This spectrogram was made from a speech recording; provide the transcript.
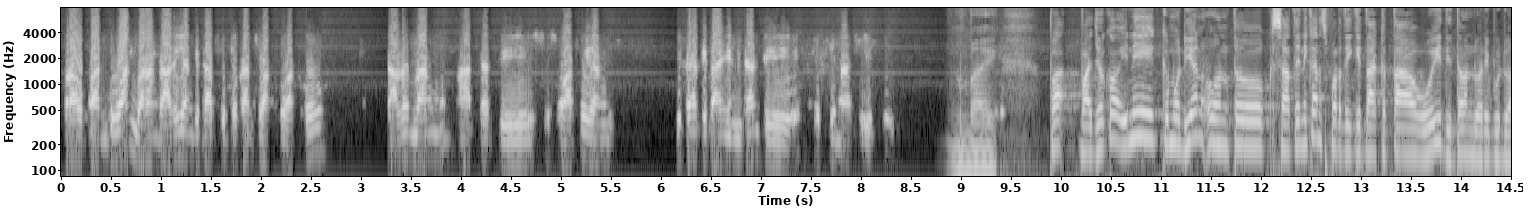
perahu bantuan barangkali yang kita butuhkan sewaktu-waktu kalau memang ada di sesuatu yang kita kita inginkan di destinasi itu. Baik. Pak Pak Joko ini kemudian untuk saat ini kan seperti kita ketahui di tahun 2020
